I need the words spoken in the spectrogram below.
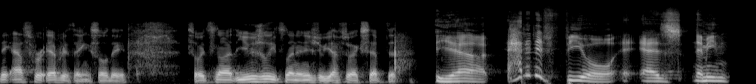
they ask for everything. So they so it's not usually it's not an issue. You have to accept it. Yeah. How did it feel as I mean,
